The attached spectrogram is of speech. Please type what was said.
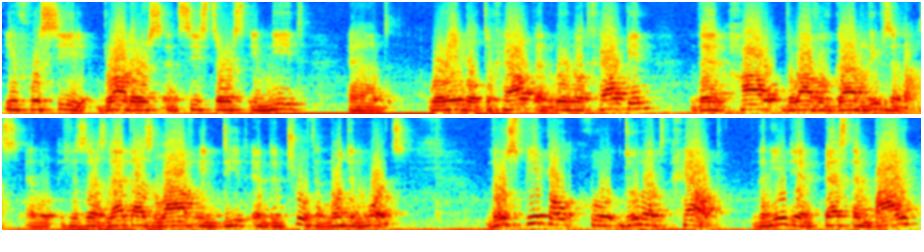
if we see brothers and sisters in need and we're able to help and we're not helping, then how the love of God lives in us. And he says, let us love in deed and in truth and not in words. Those people who do not help the needy and pass them by,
